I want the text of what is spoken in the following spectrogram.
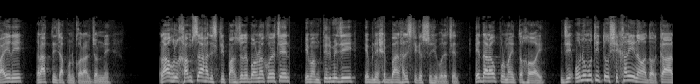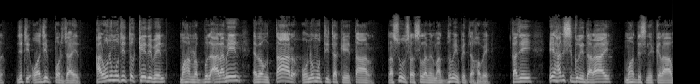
বাইরে রাত্রি যাপন করার জন্যে। রাহুল খামসা হাদিসটি পাঁচজনে বর্ণনা করেছেন। ইমাম তিরমিজি ইবনে হেব্বান হাদিসটিকে সহি বলেছেন। এ দ্বারাও প্রমাণিত হয় যে অনুমতি তো সেখানেই নেওয়া দরকার, যেটি অজীব পর্যায়ের। আর অনুমতি তো কে দিবেন? মহান রব্বুল আলমিন এবং তার অনুমতিটাকে তার রাসুল সাল্লামের মাধ্যমেই পেতে হবে। কাজেই এই হাদিসগুলি দ্বারাই মহাদিসিন কেরাম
